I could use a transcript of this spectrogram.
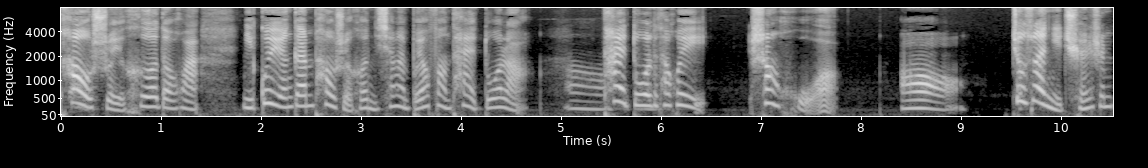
泡水喝的话，你桂圆干泡水喝，你千万不要放太多了。嗯，太多了它会上火。哦，就算你全身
